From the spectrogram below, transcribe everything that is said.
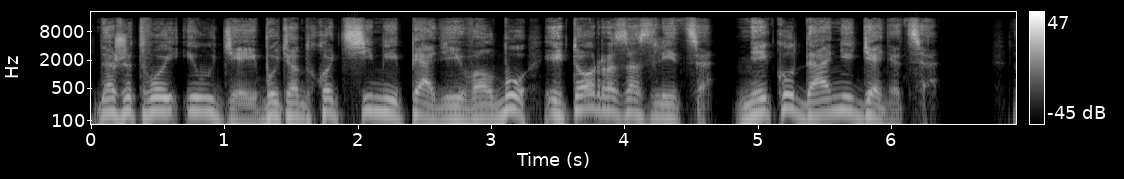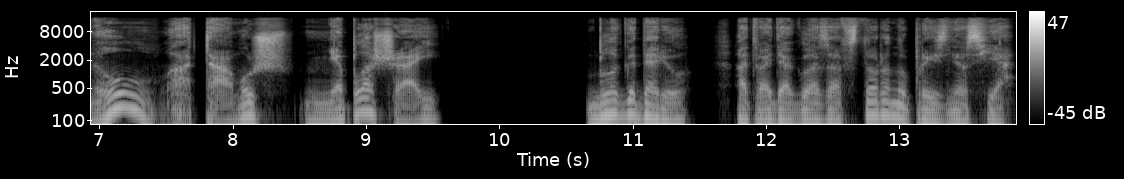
Даже твой иудей, будь он хоть семи пядей во лбу, и то разозлится, никуда не денется. Ну, а там уж не плашай». «Благодарю», — отводя глаза в сторону, произнес я.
